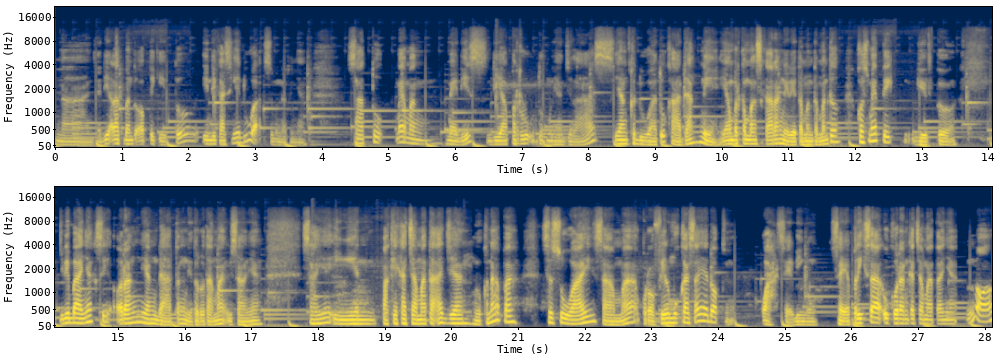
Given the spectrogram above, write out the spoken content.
Nah, jadi alat bantu optik itu indikasinya dua sebenarnya. Satu, memang medis, dia perlu untuk melihat jelas. Yang kedua tuh kadang nih, yang berkembang sekarang nih dari teman-teman tuh kosmetik gitu. Jadi banyak sih orang yang datang nih, terutama misalnya saya ingin pakai kacamata aja. Loh kenapa? Sesuai sama profil muka saya dok. Wah saya bingung. Saya periksa ukuran kacamatanya, nol,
